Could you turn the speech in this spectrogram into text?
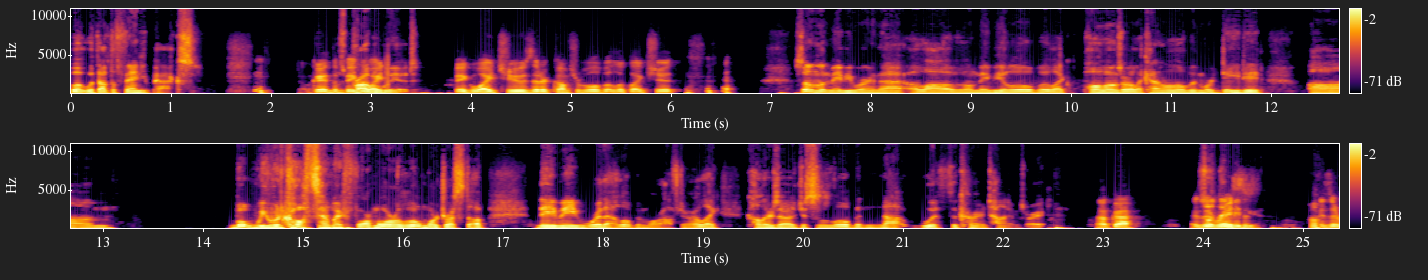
but without the fanny packs, Okay, the that's big white it. big white shoes that are comfortable but look like shit. Some of them may be wearing that. A lot of them maybe a little bit like polos or like kind of a little bit more dated. Um, what we would call semi-formal or a little more dressed up. They may wear that a little bit more often, or like colors are just a little bit not with the current times, right? Okay. Is So it racist? be- Huh? Is it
